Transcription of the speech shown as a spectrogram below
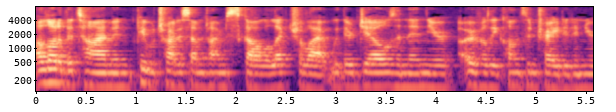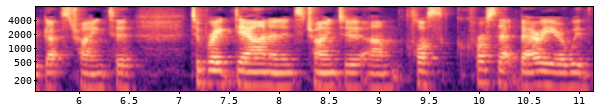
a lot of the time and people try to sometimes scull electrolyte with their gels and then you're overly concentrated and your gut's trying to to break down and it's trying to um, cross cross that barrier with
